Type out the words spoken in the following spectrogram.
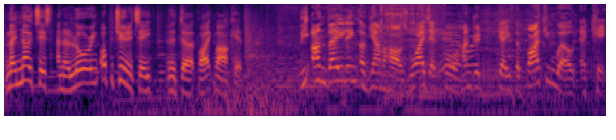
and they noticed an alluring opportunity in the dirt bike market. The unveiling of Yamaha's YZ400 gave the biking world a kick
